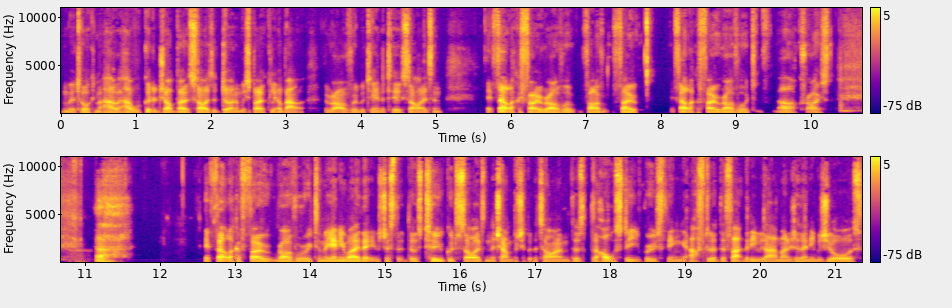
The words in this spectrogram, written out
And we were talking about how, how good a job both sides had done. And we spoke a little about the rivalry between the two sides. And it felt like a faux rival, faux, faux it felt like a faux rivalry. Oh, Christ. Ah, it felt like a faux rivalry to me anyway. That it was just that there was two good sides in the championship at the time. There's the whole Steve Bruce thing after the fact that he was our manager, then he was yours,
